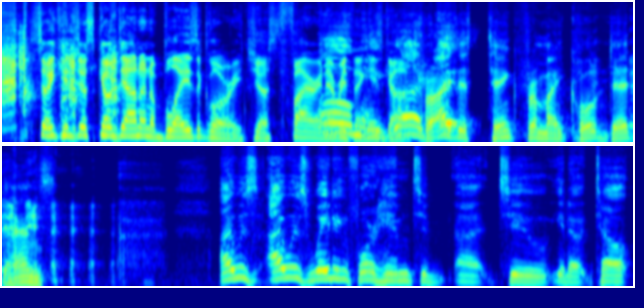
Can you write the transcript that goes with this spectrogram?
so he can just go down in a blaze of glory, just firing Oh everything he's got. God. Try I- this tank from my cold dead hands. I was I was waiting for him to uh to you know tell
